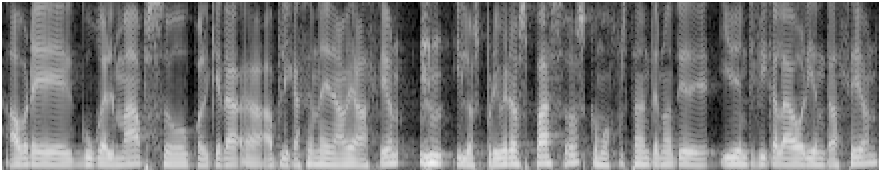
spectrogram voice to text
abre Google Maps o cualquier aplicación de navegación y los primeros pasos, como justamente no te identifica la orientación,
